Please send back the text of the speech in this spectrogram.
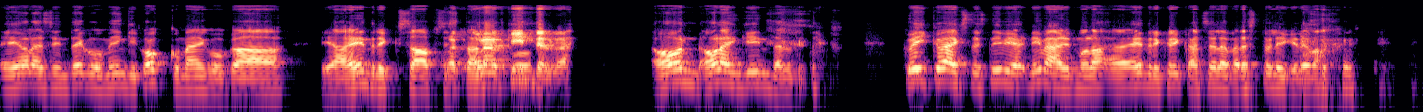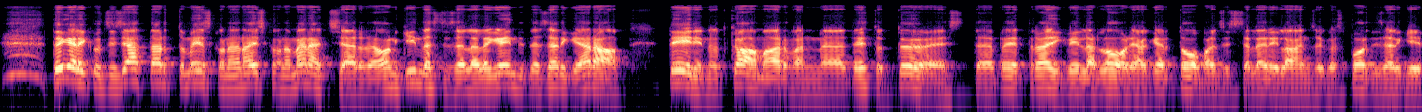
ei ole siin tegu mingi kokkumänguga ja Hendrik saab siis. oled kindel või? on, olen kindel. kõik üheksateist nime, nime olid mul Hendrik Rikand, sellepärast tuligi tema tegelikult siis jah, Tartu meeskonna ja naiskonna mänedžer on kindlasti selle legendide särgi ära teeninud ka, ma arvan, tehtud töö eest. Peet Raig, Villar Loor ja Gert Toobal siis selle erilahendusega spordisärgi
